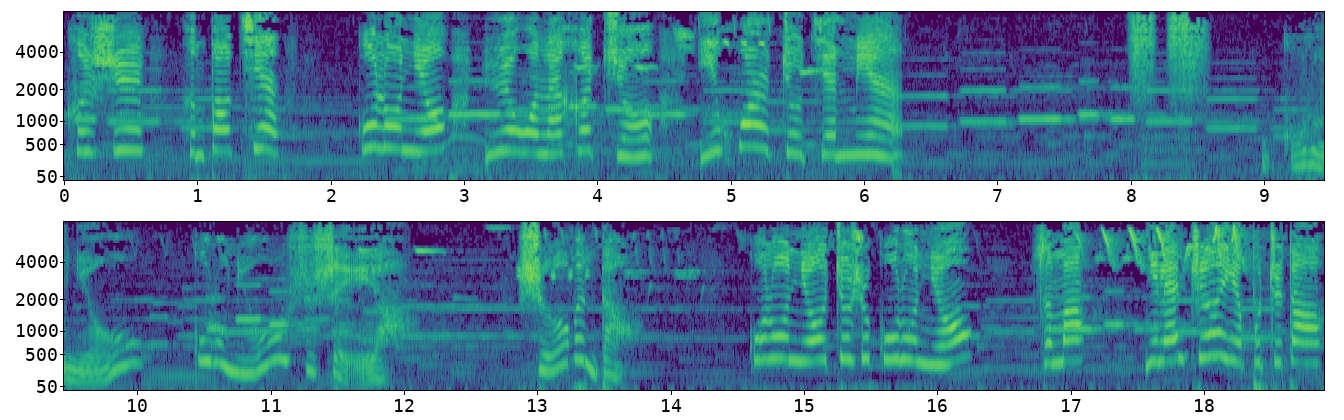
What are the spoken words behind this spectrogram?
可是很抱歉，咕噜牛约我来喝酒，一会儿就见面。咕噜牛，咕噜牛是谁呀？蛇问道。咕噜牛就是咕噜牛，怎么，你连这也不知道？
